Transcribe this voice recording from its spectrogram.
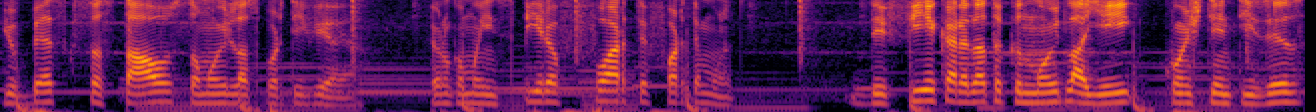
iubesc să stau să mă uit la sportivii aia. Pentru că mă inspiră foarte, foarte mult. De fiecare dată când mă uit la ei, conștientizez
